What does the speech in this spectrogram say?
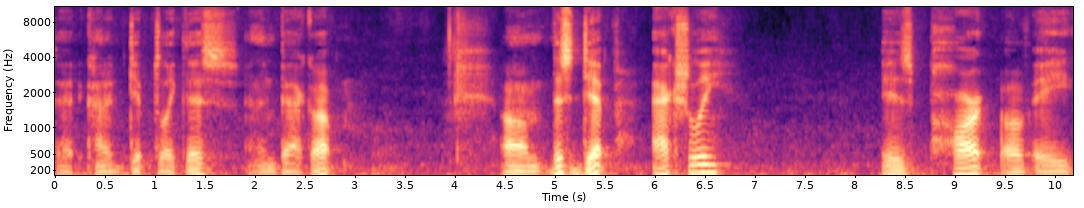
that kind of dipped like this and then back up. Um, this dip actually is part of a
